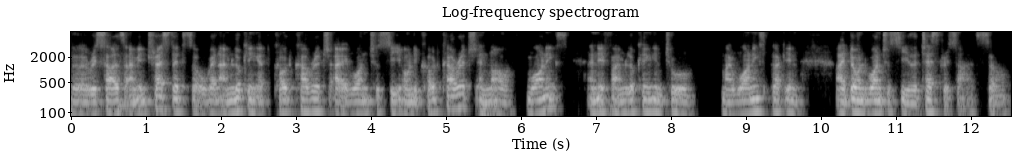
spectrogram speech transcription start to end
the results I'm interested. So when I'm looking at code coverage, I want to see only code coverage and no warnings. And if I'm looking into my warnings plugin, I don't want to see the test results. So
